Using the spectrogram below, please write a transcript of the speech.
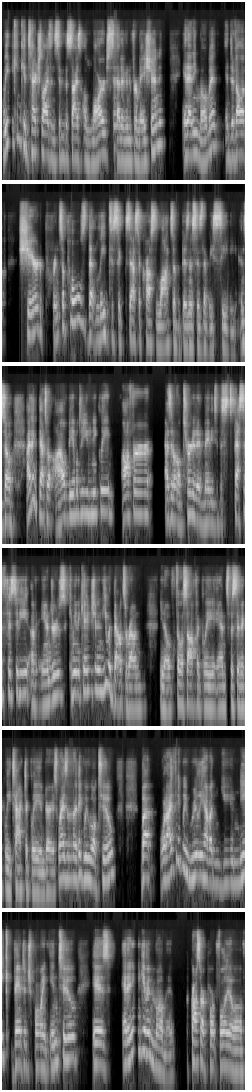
we can contextualize and synthesize a large set of information at any moment and develop shared principles that lead to success across lots of businesses that we see. And so I think that's what I'll be able to uniquely offer as an alternative maybe to the specificity of Andrew's communication and he would bounce around, you know, philosophically and specifically tactically in various ways and I think we will too. But what I think we really have a unique vantage point into is at any given moment across our portfolio of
